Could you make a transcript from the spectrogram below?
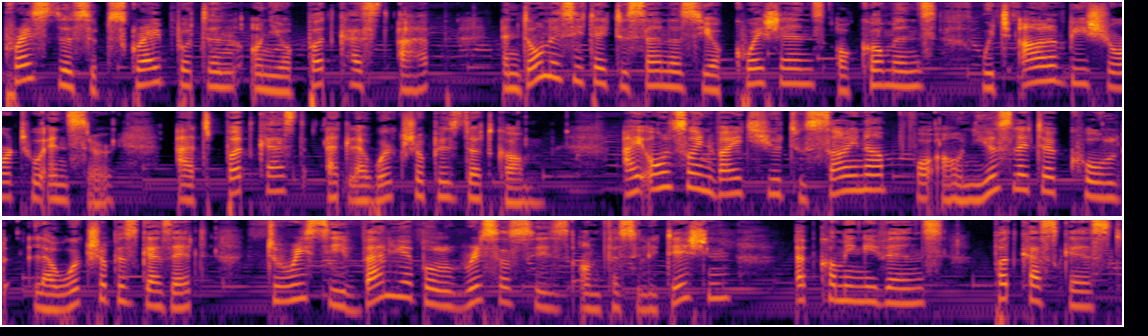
press the subscribe button on your podcast app and don't hesitate to send us your questions or comments, which I'll be sure to answer at podcast at laworkshoppeuse.com. I also invite you to sign up for our newsletter called La Workshoppeuse Gazette to receive valuable resources on facilitation, upcoming events, podcast guests,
